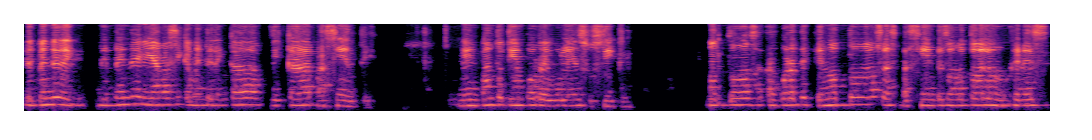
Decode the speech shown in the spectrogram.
depende de, depende ya básicamente de cada, de cada paciente, en cuánto tiempo regulen su ciclo no todas, acuérdate que no todas las pacientes o no todas las mujeres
